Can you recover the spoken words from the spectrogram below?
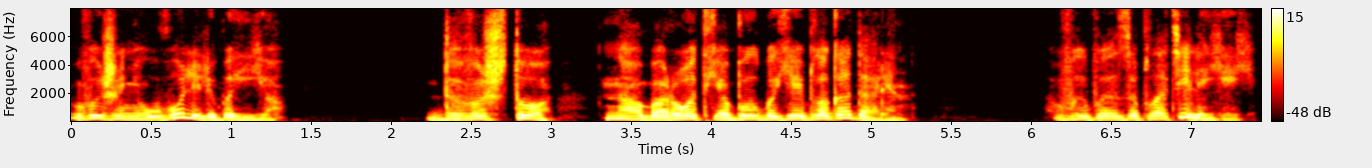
Вы же не уволили бы ее? Да вы что? Наоборот, я был бы ей благодарен. Вы бы заплатили ей?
